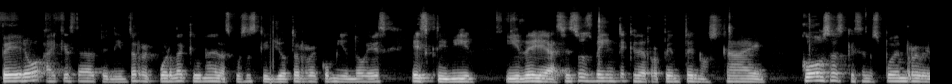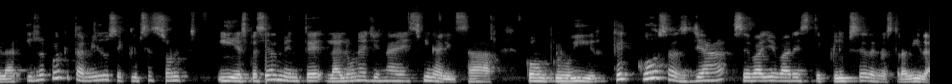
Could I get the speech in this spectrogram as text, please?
pero hay que estar al pendiente. Recuerda que una de las cosas que yo te recomiendo es escribir ideas, esos 20 que de repente nos caen, cosas que se nos pueden revelar. Y recuerda que también los eclipses son, y especialmente la luna llena es finalizar, concluir, qué cosas ya se va a llevar este eclipse de nuestra vida.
